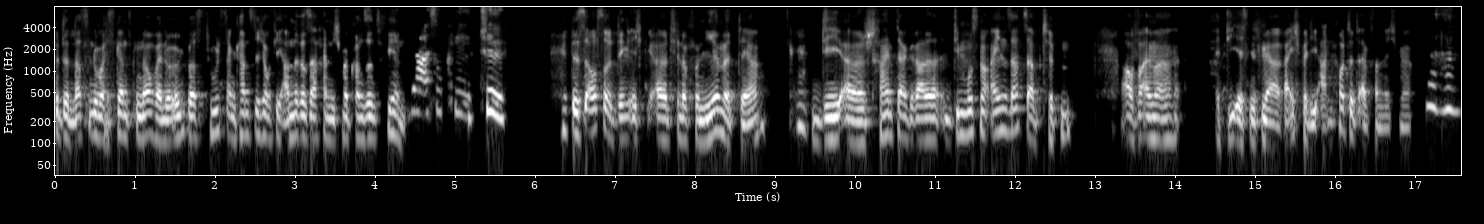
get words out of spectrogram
bitte lassen, du weißt ganz genau, wenn du irgendwas tust, dann kannst du dich auf die andere Sache nicht mehr konzentrieren. Ja, ist okay. Chill. Das ist auch so ein Ding, ich äh, telefoniere mit der, die äh, schreibt da gerade, die muss nur einen Satz abtippen. Auf einmal, die ist nicht mehr erreichbar, die antwortet einfach nicht mehr.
